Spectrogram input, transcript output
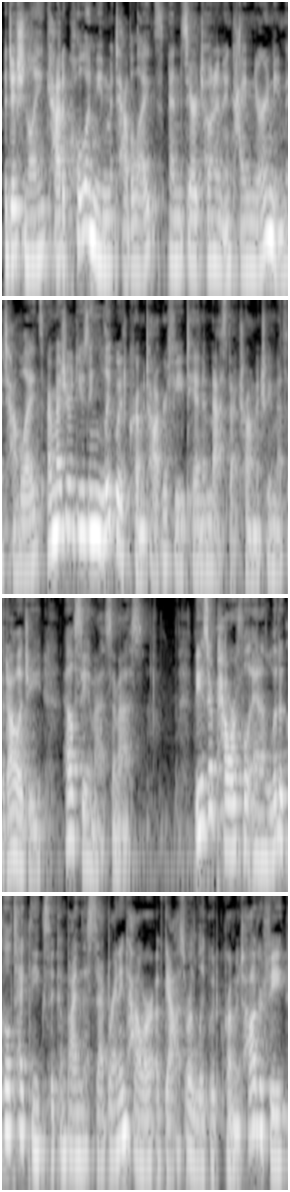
Additionally, catecholamine metabolites and serotonin and kynurenine metabolites are measured using liquid chromatography tandem mass spectrometry methodology, LCMSMS. These are powerful analytical techniques that combine the separating power of gas or liquid chromatography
